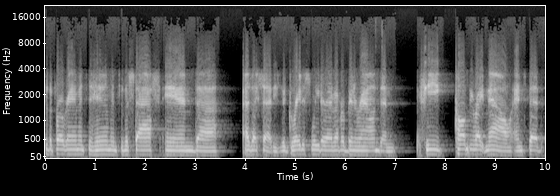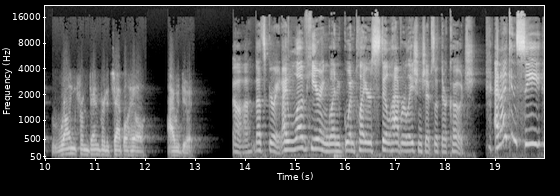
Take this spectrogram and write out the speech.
to the program and to him and to the staff. And uh, as I said, he's the greatest leader I've ever been around. And if he called me right now and said, "Run from Denver to Chapel Hill," I would do it. Uh, that's great. I love hearing when when players still have relationships with their coach. And I can see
